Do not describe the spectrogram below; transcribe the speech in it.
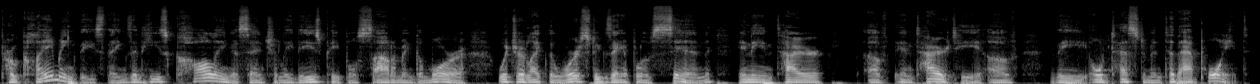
proclaiming these things, and he's calling essentially these people Sodom and Gomorrah, which are like the worst example of sin in the entire of entirety of the Old Testament to that point.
